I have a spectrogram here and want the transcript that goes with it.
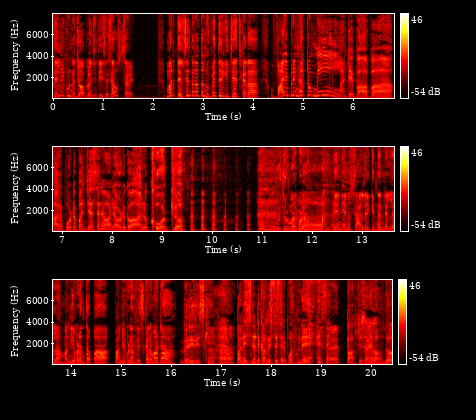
తెలియకుండా జాబ్ నుంచి తీసేసావు? సరే. మరి తెలిసిన తర్వాత నువ్వే తిరిగి ఇచ్చేయచ్చు కదా. Why bring her to me అంటే పాప అరపూట పనిచేస్తేనే వాడు ఎవడికో ఆరు కోట్లు. ఊరుదుర్మార్ కూడా అంటే నేను శాలరీ కింద నెలలా మనీ ఇవ్వడం తప్ప పని ఇవ్వడం రిస్క్ అన్నమాట. Very risky. పని ఇచ్చినట్టు కర్రిస్తే సరిపోతుంది. సార్. పాప చూసావా ఎలా ఉందో?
